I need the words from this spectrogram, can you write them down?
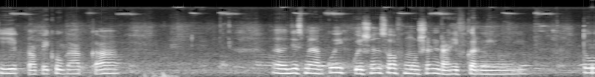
कि एक टॉपिक होगा आपका जिसमें आपको एक ऑफ़ मोशन ड्राइव करनी होगी। तो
